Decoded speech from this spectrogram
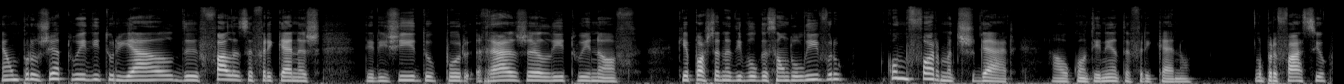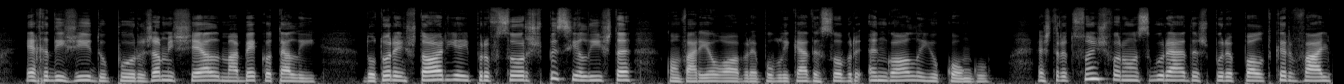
É um projeto editorial de falas africanas dirigido por Raja Litwinov que aposta na divulgação do livro como forma de chegar ao continente africano. O prefácio é redigido por Jean-Michel Mabekotali, doutor em História e professor especialista com várias obras publicadas sobre Angola e o Congo. As traduções foram asseguradas por Apolo de Carvalho,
